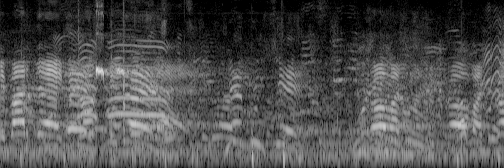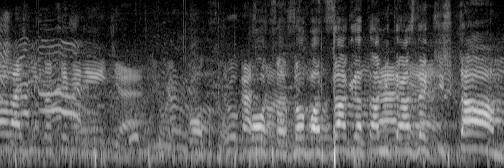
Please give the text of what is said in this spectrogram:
Niżej, Bartek! Nie bój się! Prowadź, prowadź, prowadź, nikt do ciebie nie idzie. Druga Po co? strona. Zobacz, zagra tam i teraz lecisz tam!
